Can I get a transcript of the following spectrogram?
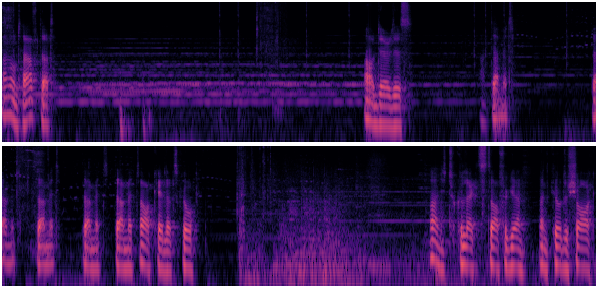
I don't have that. Oh, there it is. Oh, damn it. Damn it, damn it, damn it, damn it. Okay, let's go. Ah, I need to collect stuff again and kill the shark.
